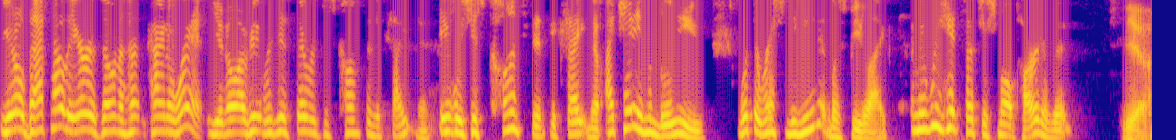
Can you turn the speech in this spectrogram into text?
you know, that's how the Arizona hunt kind of went. You know, I mean, it was just there was this constant excitement. It was just constant excitement. I can't even believe what the rest of the unit must be like. I mean, we hit such a small part of it. Yeah.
